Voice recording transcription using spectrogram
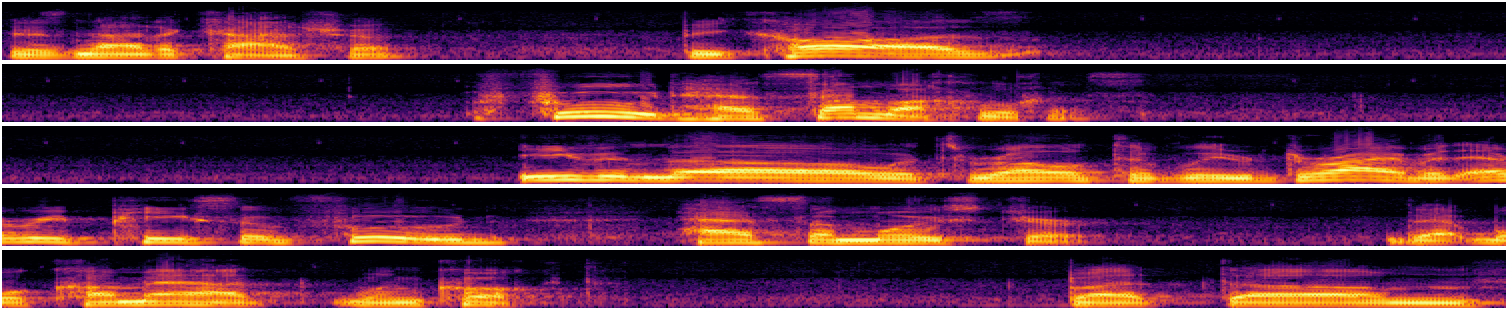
is not a kasha because food has some lachluchas. Even though it's relatively dry, but every piece of food has some moisture that will come out when cooked. But um,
